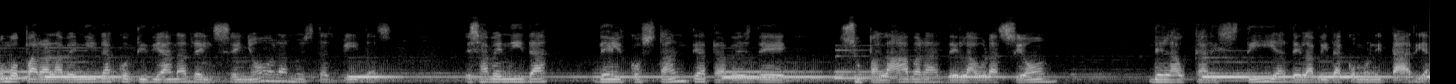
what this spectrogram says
como para la venida cotidiana del Señor a nuestras vidas, esa venida del constante a través de su palabra, de la oración, de la Eucaristía, de la vida comunitaria,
